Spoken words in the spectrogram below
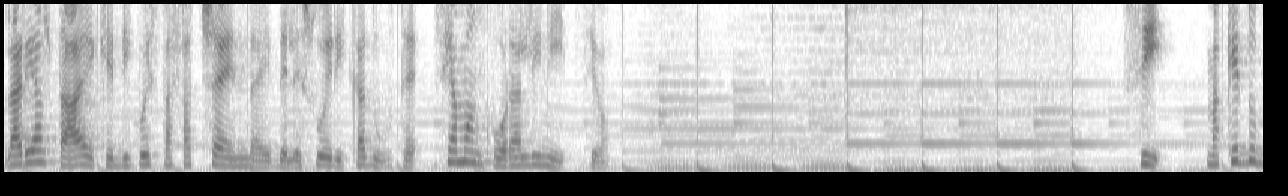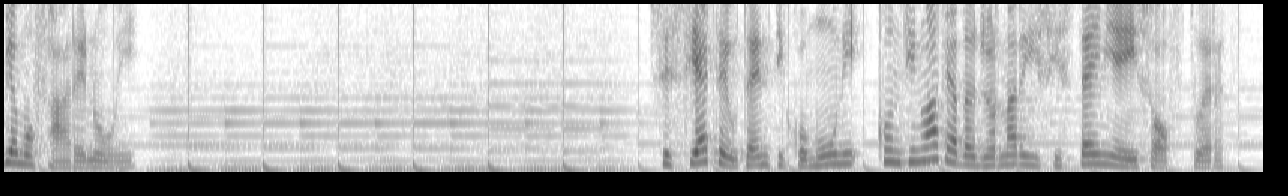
La realtà è che di questa faccenda e delle sue ricadute siamo ancora all'inizio. Sì, ma che dobbiamo fare noi? Se siete utenti comuni, continuate ad aggiornare i sistemi e i software.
